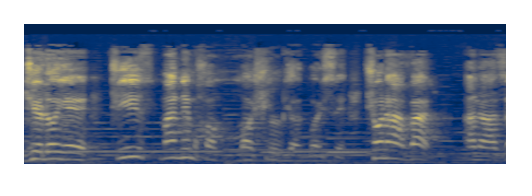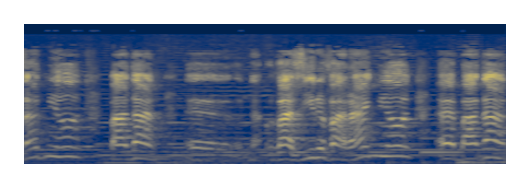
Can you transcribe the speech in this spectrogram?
جلوی چیز من نمی‌خوام ماشین بیاد وایسه. چون اول علازت میاد بعدا وزیر فرهنگ میاد بعدا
